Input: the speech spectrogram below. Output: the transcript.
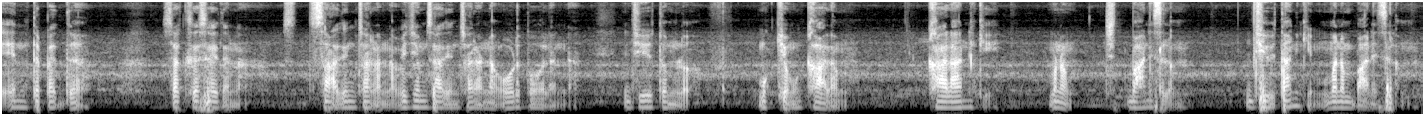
ఎంత పెద్ద సక్సెస్ ఏదైనా సాధించాలన్నా విజయం సాధించాలన్నా ఓడిపోవాలన్నా జీవితంలో ముఖ్యం కాలం. కాలానికి మనం బానిసలం. జీవితానికి మనం బానిసలం.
